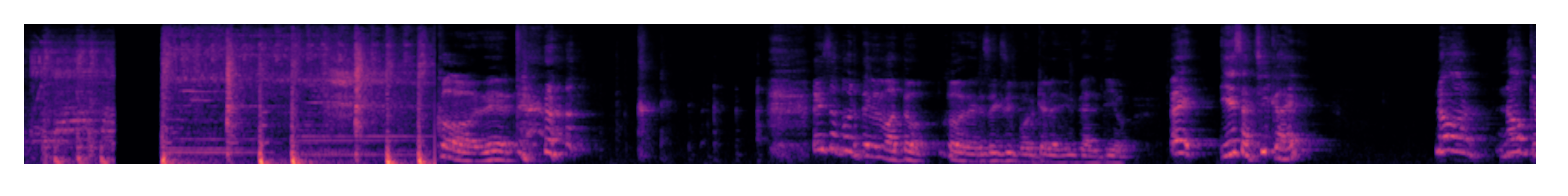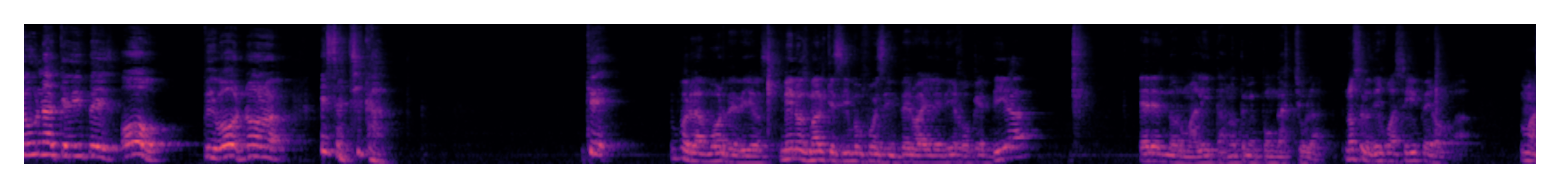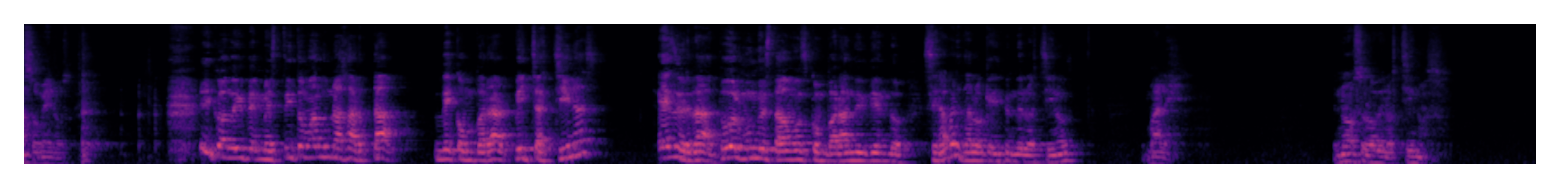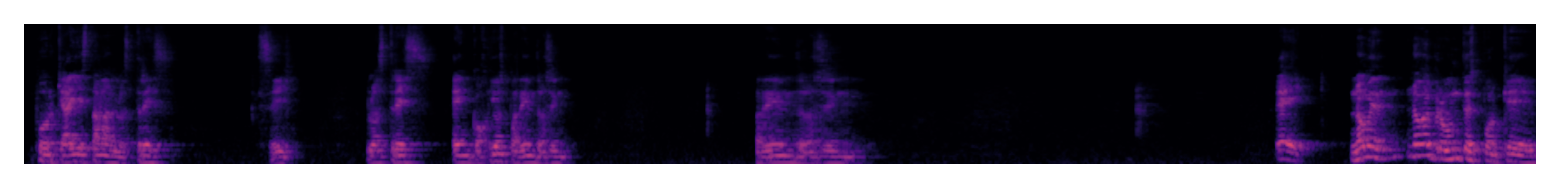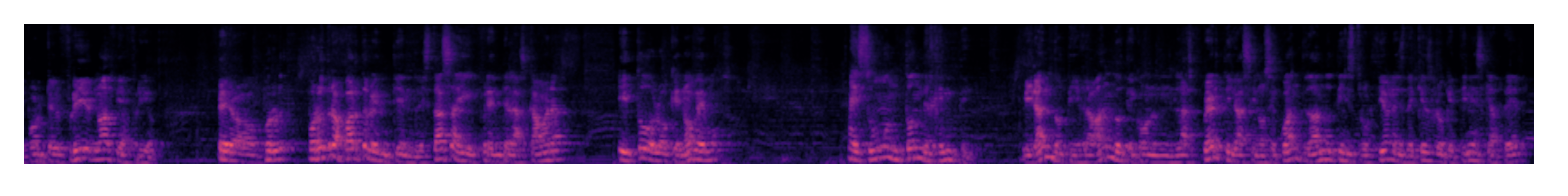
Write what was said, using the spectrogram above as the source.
Joder. Esa parte me mató. Joder, sexy porque le dice al tío. ¡Eh! ¿Y esa chica, eh? No, no que una que dices, oh, pibón, no, no. Esa chica. Que por el amor de Dios. Menos mal que Simbo fue sincero ahí le dijo que tía, eres normalita, no te me pongas chula. No se lo dijo así, pero ah, más o menos. Y cuando dice, me estoy tomando una jarta de comparar pichas chinas, es verdad, todo el mundo estábamos comparando diciendo, ¿será verdad lo que dicen de los chinos? Vale. No solo de los chinos. Porque ahí estaban los tres. Sí, los tres, encogidos para adentro, sin adentro, así. Ey, no me, no me preguntes por qué, porque el frío no hacía frío. Pero por, por otra parte lo entiendo, estás ahí frente a las cámaras y todo lo que no vemos es un montón de gente mirándote y grabándote con las pértigas y no sé cuánto, dándote instrucciones de qué es lo que tienes que hacer.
